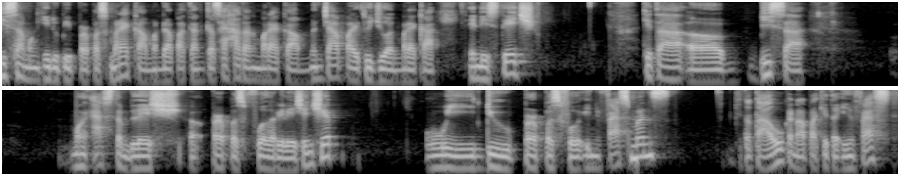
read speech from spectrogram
bisa menghidupi purpose mereka, mendapatkan kesehatan mereka, mencapai tujuan mereka. In this stage, kita uh, bisa mengestablish a purposeful relationship. We do purposeful investments. Kita tahu kenapa kita invest.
